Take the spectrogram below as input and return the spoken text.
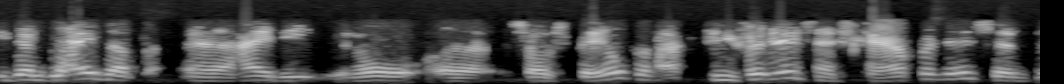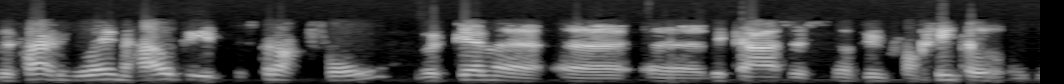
ik ben blij dat uh, hij die rol uh, zo speelt en actiever is en scherper is. De vraag is alleen, houdt hij het straks vol? We kennen de casus natuurlijk van Griekenland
